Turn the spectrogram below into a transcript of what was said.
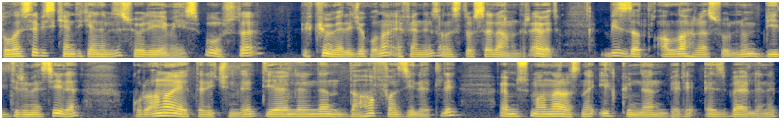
Dolayısıyla biz kendi kendimizi söyleyemeyiz. Bu usta hüküm verecek olan Efendimiz Aleyhisselatü Vesselam'dır. Evet, bizzat Allah Resulü'nün bildirmesiyle Kur'an ayetleri içinde diğerlerinden daha faziletli ve Müslümanlar arasında ilk günden beri ezberlenip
